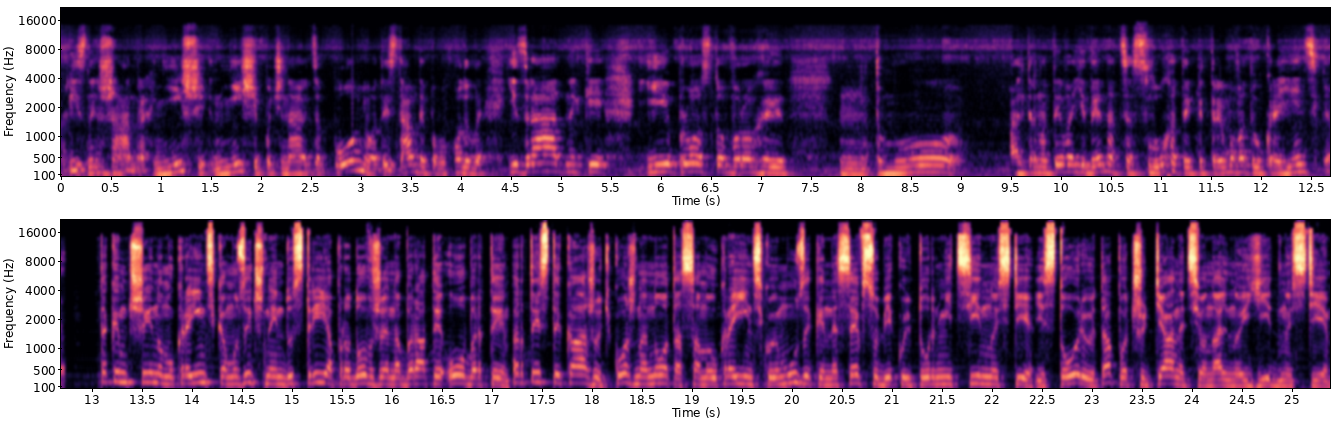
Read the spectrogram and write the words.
в різних жанрах. Ніші, ніші починають заповнюватись там, де повиходили і зрадники, і просто вороги. Тому альтернатива єдина це слухати і підтримувати українське. Таким чином, українська музична індустрія продовжує набирати оберти. Артисти кажуть, кожна нота саме української музики несе в собі культурні цінності, історію та почуття національної гідності.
